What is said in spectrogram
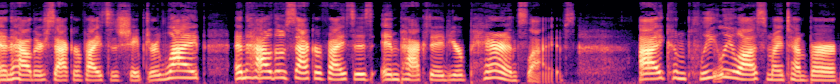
and how their sacrifices shaped your life and how those sacrifices impacted your parents' lives. I completely lost my temper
